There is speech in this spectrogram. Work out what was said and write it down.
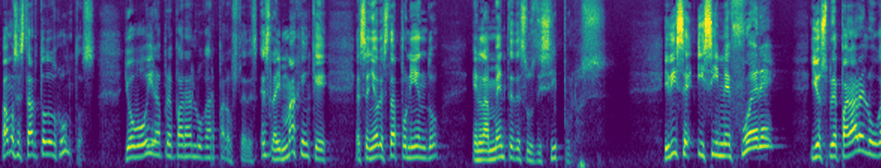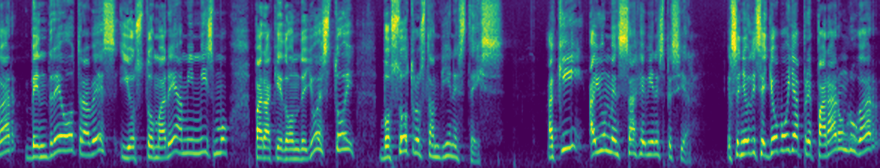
vamos a estar todos juntos, yo voy a ir a preparar lugar para ustedes. Es la imagen que el Señor está poniendo en la mente de sus discípulos. Y dice, y si me fuere y os prepararé lugar, vendré otra vez y os tomaré a mí mismo para que donde yo estoy, vosotros también estéis. Aquí hay un mensaje bien especial. El Señor dice, yo voy a preparar un lugar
